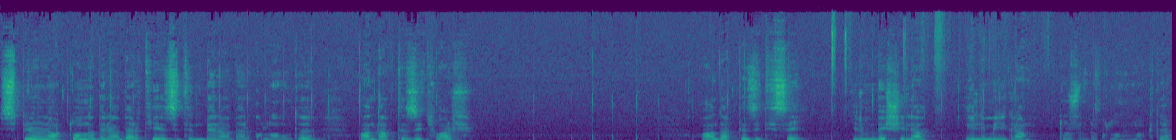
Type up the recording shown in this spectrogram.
spironolaktonla beraber tiazitin beraber kullanıldığı aldaktazit var. Aldaktazit ise 25 ila 50 miligram dozunda kullanılmakta.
